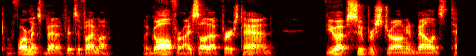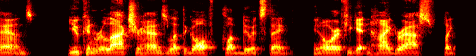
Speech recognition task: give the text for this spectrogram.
performance benefits. If I'm a, a golfer, I saw that firsthand. If you have super strong and balanced hands, you can relax your hands and let the golf club do its thing. You know, or if you get in high grass, like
